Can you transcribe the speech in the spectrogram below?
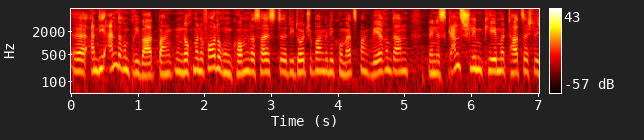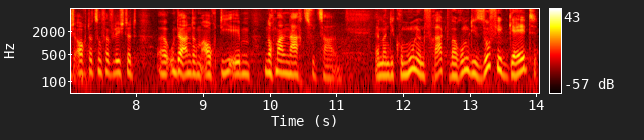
äh, an die anderen Privatbanken nochmal eine Forderung kommen. Das heißt, äh, die Deutsche Bank und die Commerzbank wären dann, wenn es ganz schlimm käme, tatsächlich auch dazu verpflichtet, unter anderem auch die eben nochmal nachzuzahlen. Wenn man die Kommunen fragt, warum die so viel Geld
